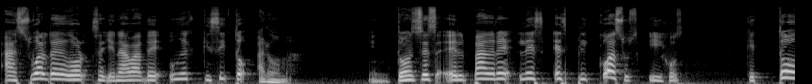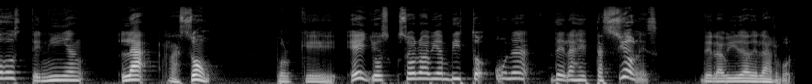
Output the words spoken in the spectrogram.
a su alrededor se llenaba de un exquisito aroma. Entonces el padre les explicó a sus hijos que todos tenían la razón, porque ellos solo habían visto una de las estaciones de la vida del árbol.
